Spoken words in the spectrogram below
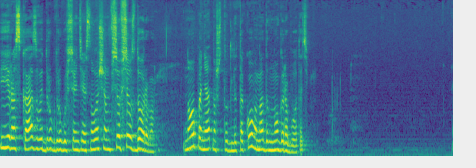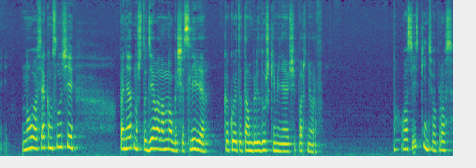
и рассказывать друг другу все интересно. В общем, все-все здорово. Но понятно, что для такого надо много работать. Но, во всяком случае, понятно, что дева намного счастливее какой-то там бледушки, меняющей партнеров. У вас есть какие-нибудь вопросы?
